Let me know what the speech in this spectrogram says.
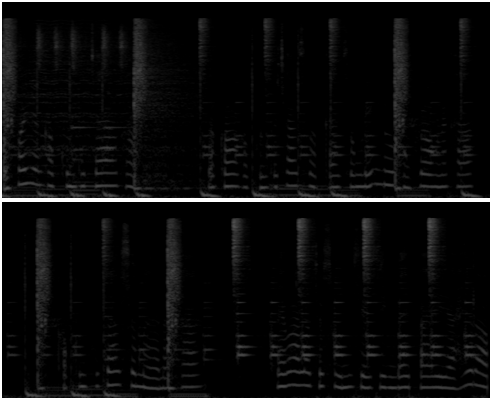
แต่ก็ยังขอบคุณพระเจ้าค่ะ แล้วก็ขอบคุณพระเจ้าสำหรับการทรงเลี้ยงดูของพระองค์นะคะ ขอบคุณพระเจ้าเสมอนะคะไม่ว่าเราจะสูญเสียสิ่งใดไป อย่าให้เรา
